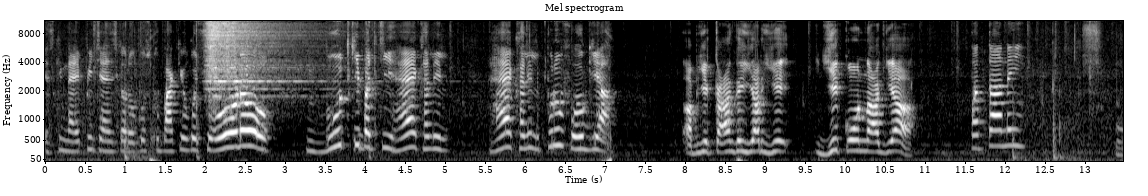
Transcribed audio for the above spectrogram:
इसकी नाइपी चेंज करो उसको बाकियों को छोड़ो। भूत की बच्ची है खलील है खलील प्रूफ हो गया। अब ये कहाँ गई यार? ये ये कौन आ गया? पता नहीं। ओ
